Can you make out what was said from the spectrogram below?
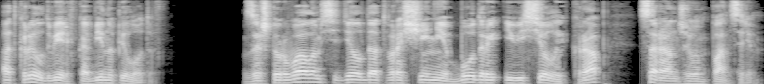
открыл дверь в кабину пилотов. За штурвалом сидел до отвращения бодрый и веселый краб с оранжевым панцирем.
